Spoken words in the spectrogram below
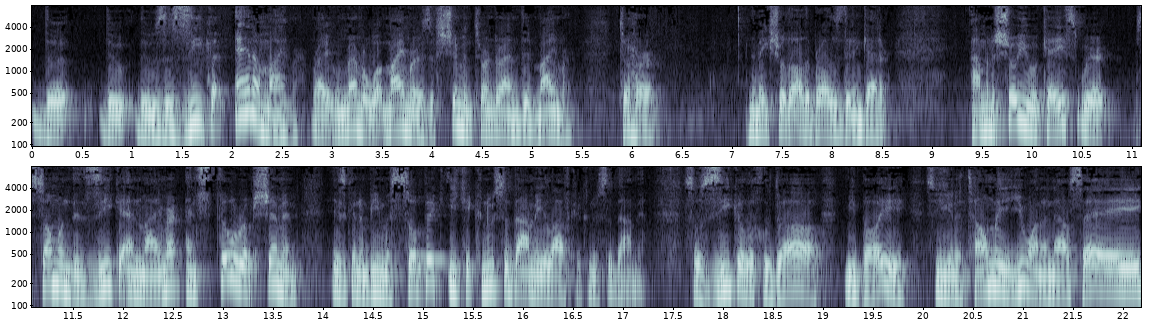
the, the, there was a Zika and a Mimer, right? Remember what Mimer is. If Shimon turned around and did Mimer to her, to make sure the other brothers didn't get her. I'm going to show you a case where someone did Zika and Maimer, and still Rab Shimon is going to be Masopik, Ike Knusa Dami, Ilav Knusa So Zika Lechuda, Miboy. So you're going to tell me, you want to now say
